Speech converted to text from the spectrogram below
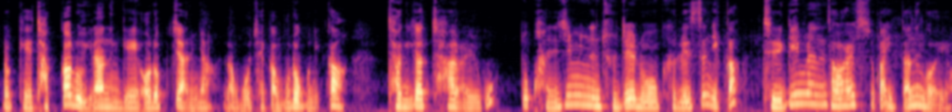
이렇게 작가로 일하는 게 어렵지 않냐라고 제가 물어보니까 자기가 잘 알고 또 관심 있는 주제로 글을 쓰니까 즐기면서 할 수가 있다는 거예요.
